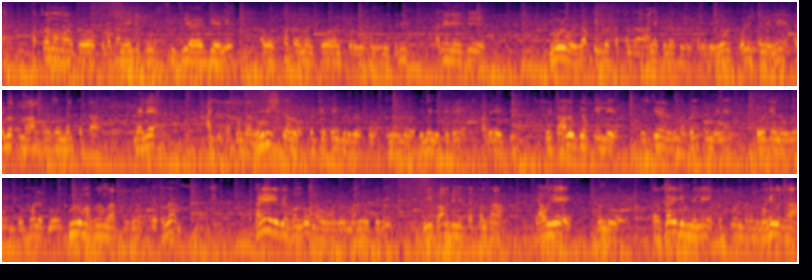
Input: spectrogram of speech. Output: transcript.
ಅಕ್ರಮ ಮಾಡ್ಕೊ ಕೊಡೋಕೆ ನೈಂಟಿ ಫೋರ್ ಸಿ ಸಿ ಅರ್ಜಿಯಲ್ಲಿ ಅವು ಎಪ್ಪತ್ತು ಮಂದಿ ಹಂಚ್ಕೊಡ್ಬೇಕು ಅಂತ ಹೇಳಿದ್ದೀರಿ. ಅದೇ ರೀತಿ ಏಳು ವ್ಯಾಪ್ತಿಗೆ ಬರ್ತಕ್ಕಂಥ ಆನೆಕಲ್ ವ್ಯಾಪ್ತಿಗೆ ಬರ್ತಕ್ಕಂಥ ಏಳು ಪೊಲೀಸ್ ಠಾಣೆಯಲ್ಲಿ ಐವತ್ತು ನಾಲ್ಕು ವರ್ಷ ಮೇಲ್ಪಟ್ಟ ಮೇಲೆ ಹಾಕಿರ್ತಕ್ಕಂಥ ರೌಡಿಸ್ಟರು ಬಟ್ಟೆ ಕೈ ಬಿಡಬೇಕು ಅನ್ನೋ ಒಂದು ಡಿಮ್ಯಾಂಡ್ ಇಟ್ಟಿದ್ರಿ ಅದೇ ರೀತಿ ಈ ತಾಲೂಕು ವ್ಯಾಪ್ತಿಯಲ್ಲಿ ಎಷ್ಟೇ ದಲಿತರ ಮೇಲೆ ದೌರ್ಜನ್ಯಗಳು ದಬ್ಬಲೆಗಳು ಫುಲ್ಲು ಮಕ್ಕಳ ತಡೆ ಹಿಡಿಬೇಕು ಅಂದು ನಾವು ಮನವಿ ಇಟ್ಟಿದ್ವಿ ಈ ಭಾಗದಲ್ಲಿರ್ತಕ್ಕಂಥ ಯಾವುದೇ ಒಂದು ಸರ್ಕಾರಿ ಜಮೀನಲ್ಲಿ ಕಟ್ಕೊಂಡಿರ್ತಕ್ಕಂಥ ಮನೆಗಳಿಗೆ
